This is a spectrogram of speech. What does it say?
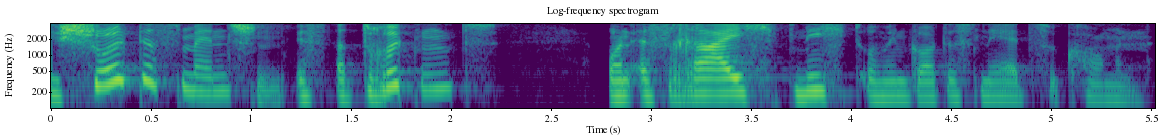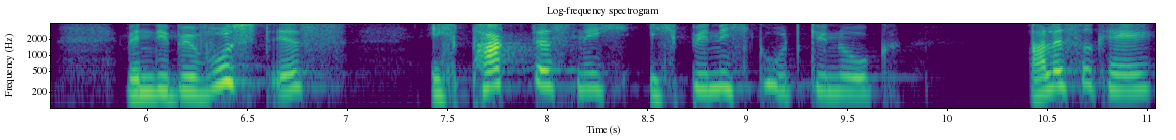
Die Schuld des Menschen ist erdrückend und es reicht nicht, um in Gottes Nähe zu kommen. Wenn dir bewusst ist, ich pack das nicht, ich bin nicht gut genug, alles okay,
